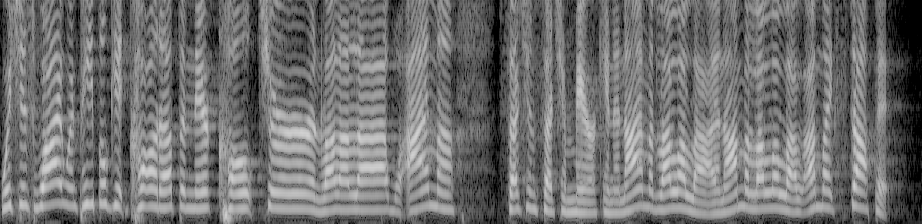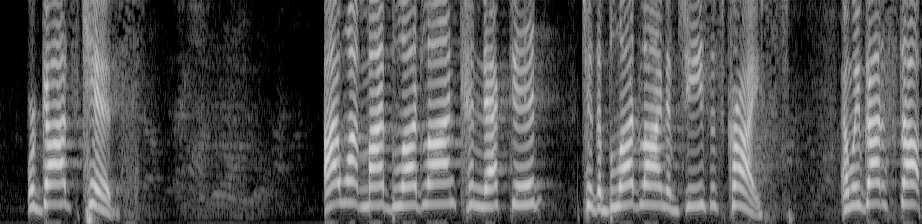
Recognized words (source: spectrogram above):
Which is why when people get caught up in their culture and la la la, well, I'm a such and such American and I'm a la la la and I'm a la la la, I'm like, stop it. We're God's kids. I want my bloodline connected to the bloodline of Jesus Christ. And we've got to stop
